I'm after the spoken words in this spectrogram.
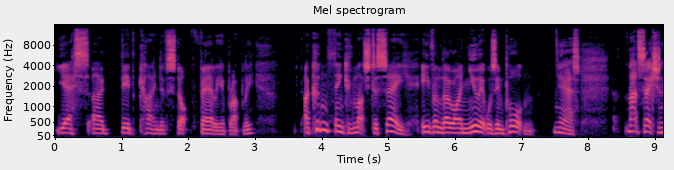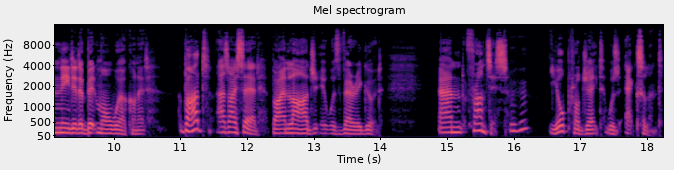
Yes, I did kind of stop fairly abruptly. I couldn't think of much to say, even though I knew it was important. yes, that section needed a bit more work on it. But, as I said, by and large, it was very good. And, Francis, your project was excellent.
